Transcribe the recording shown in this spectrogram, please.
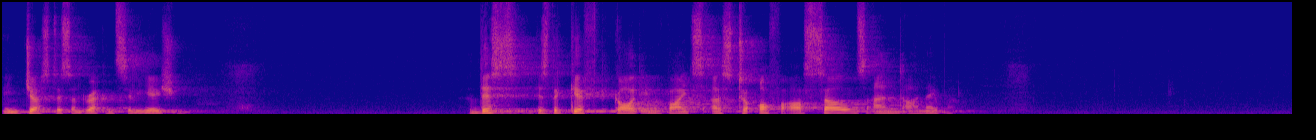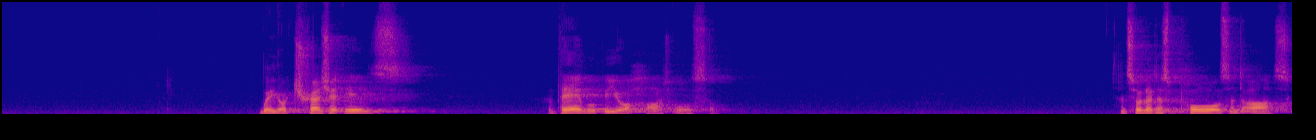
in justice and reconciliation. This is the gift God invites us to offer ourselves and our neighbor. Where your treasure is, there will be your heart also. And so let us pause and ask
